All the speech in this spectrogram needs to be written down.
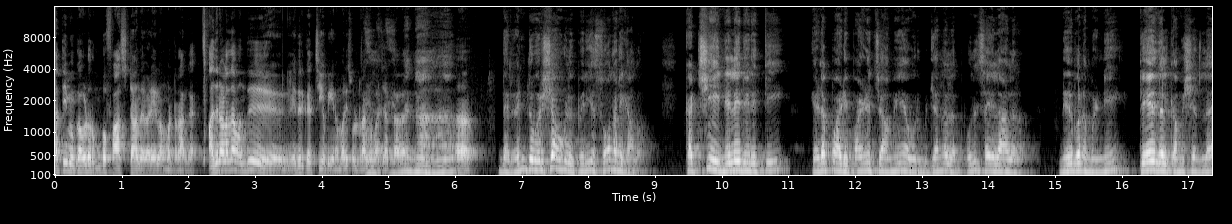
அதிமுகவோட ரொம்ப ஃபாஸ்டா அந்த வேலையெல்லாம் பண்றாங்க. அதனாலதான் வந்து எதிர்க்கட்சி அப்படிங்கிற மாதிரி சொல்றாங்க பாஜக. இந்த ரெண்டு வருஷம் அவங்களுக்கு பெரிய சோதனை காலம். கட்சியை நிலைநிறுத்தி எடப்பாடி பழனிசாமி அவர் ஜெனரல் பொதுச் செயலாளர் நிறுவனம் பண்ணி தேர்தல் கமிஷனில்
